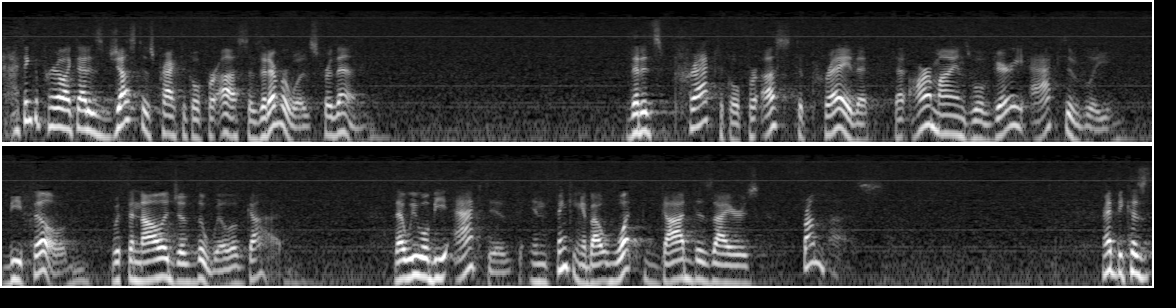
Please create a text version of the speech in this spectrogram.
And I think a prayer like that is just as practical for us as it ever was for them. That it's practical for us to pray that, that our minds will very actively be filled with the knowledge of the will of God that we will be active in thinking about what God desires from us. Right? Because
